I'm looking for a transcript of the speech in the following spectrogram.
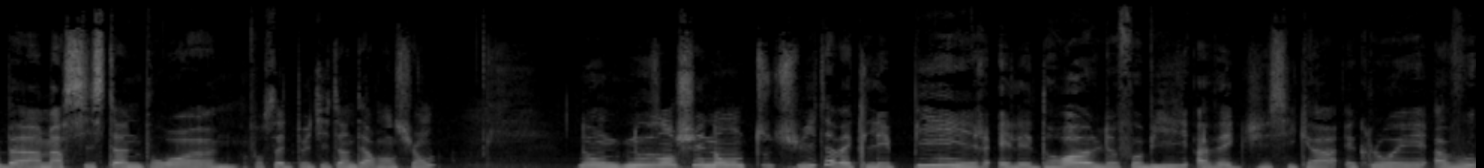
Ben, merci Stan euh, pour cette petite intervention. Donc, nous enchaînons tout de suite avec les pires et les drôles de phobies avec Jessica et Chloé. À vous.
